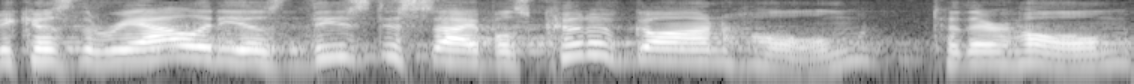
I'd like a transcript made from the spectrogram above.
Because the reality is, these disciples could have gone home to their home,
